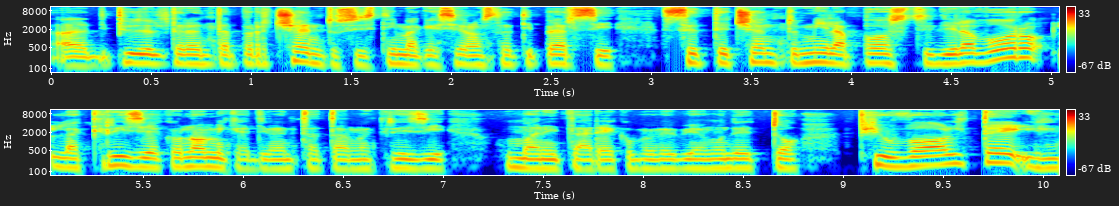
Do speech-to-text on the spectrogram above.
eh, di più del 30%, si stima che siano stati persi 700.000 posti di lavoro. La crisi economica è diventata una crisi umanitaria, come vi abbiamo detto più volte. Il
